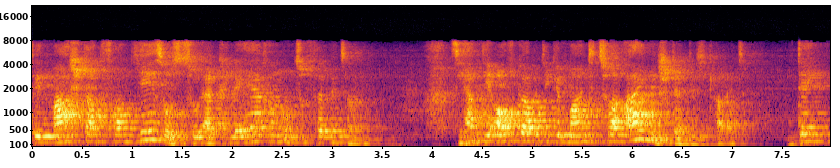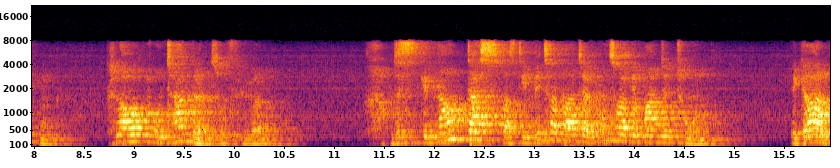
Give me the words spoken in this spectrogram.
den Maßstab von Jesus zu erklären und zu vermitteln. Sie haben die Aufgabe, die Gemeinde zur Eigenständigkeit, Denken, Glauben und Handeln zu führen. Und das ist genau das, was die Mitarbeiter in unserer Gemeinde tun. Egal,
